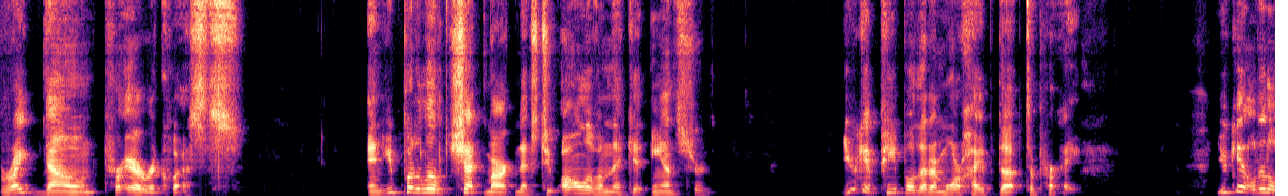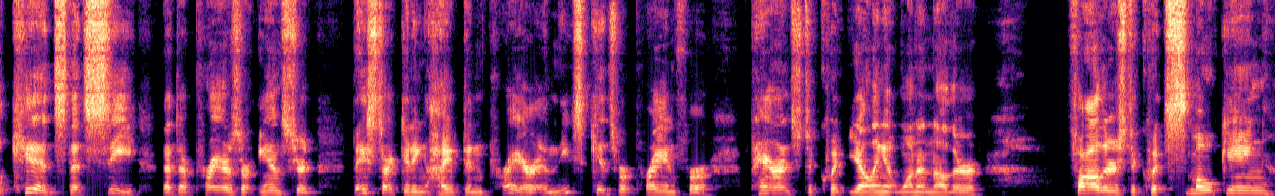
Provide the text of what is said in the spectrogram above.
write down prayer requests and you put a little check mark next to all of them that get answered, you get people that are more hyped up to pray. You get little kids that see that their prayers are answered. They start getting hyped in prayer. And these kids were praying for parents to quit yelling at one another, fathers to quit smoking,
